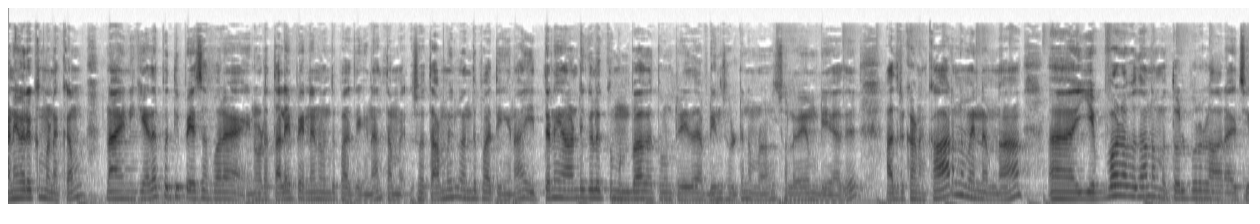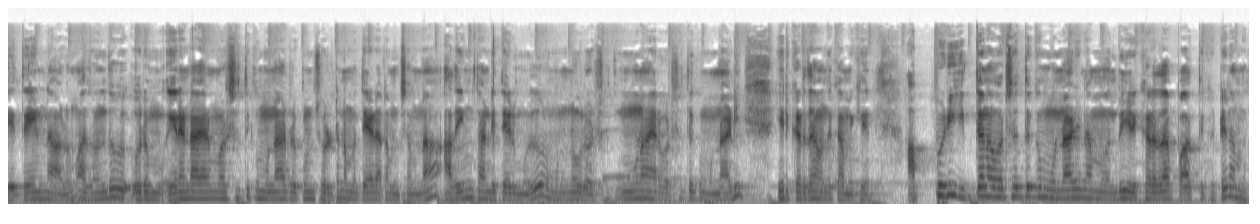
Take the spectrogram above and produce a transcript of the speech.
அனைவருக்கும் வணக்கம். நான் இன்றைக்கி எதை பற்றி பேச போகிறேன் என்னோடய தலைப்பு என்னென்னு வந்து பார்த்தீங்கன்னா தமிழ். ஸோ தமிழ் வந்து பார்த்திங்கன்னா இத்தனை ஆண்டுகளுக்கு முன்பாக தோன்றியது அப்படின்னு சொல்லிட்டு நம்மளால சொல்லவே முடியாது. அதற்கான காரணம் என்னென்னா எவ்வளவு தான் நம்ம தொல்பொருள் ஆராய்ச்சியை தேடினாலும் அது வந்து ஒரு இரண்டாயிரம் வருஷத்துக்கு முன்னாடி இருக்கும்னு சொல்லிட்டு நம்ம தேட ஆரம்பித்தோம்னா அதையும் தாண்டி தேடும்போது ஒரு முந்நூறு வருஷத்து மூணாயிரம் வருஷத்துக்கு முன்னாடி இருக்கிறதா வந்து காமிக்குது அப்படி இத்தனை வருஷத்துக்கு முன்னாடி நம்ம வந்து இருக்கிறதா பார்த்துக்கிட்டு நம்ம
